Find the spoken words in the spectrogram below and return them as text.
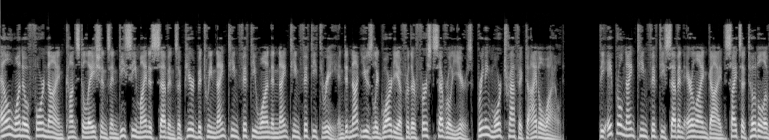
L1049 constellations and DC-7s appeared between 1951 and 1953 and did not use LaGuardia for their first several years, bringing more traffic to Idlewild. The April 1957 airline guide cites a total of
